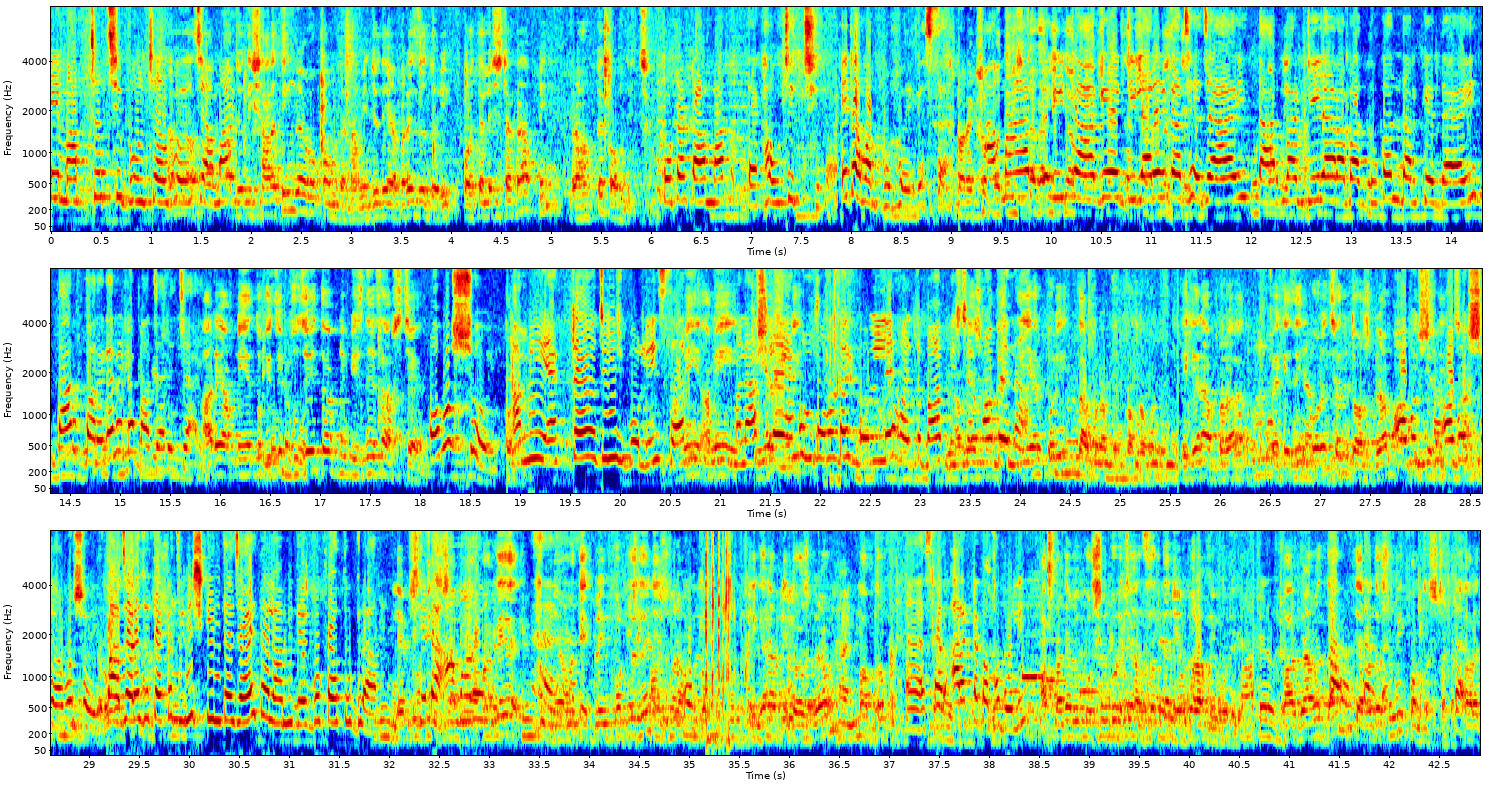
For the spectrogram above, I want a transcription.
আমি মাপ চাচ্ছি ভুল চাও হয়েছে আমার। যদি সাড়ে তিন গ্রামও কম দেন আমি যদি অ্যাভারেজে ধরি পঁয়তাল্লিশ টাকা আপনি গ্রাহককে কম দিচ্ছেন। কোটাটা আমার দেখা উচিত ছিল। এটা আমার ভুল হয়ে গেছে। আর 135 আমার এটা আগে ডিলারের কাছে যাই তারপর ডিলার আবার দোকানদারকে দেয় তারপরে কেন এটা বাজারে যায় আরে আপনি এত কিছু বুঝেই তো আপনি বিজনেস আসছেন। অবশ্যই। আমি একটা জিনিস বলি স্যার মানে আসলে এখন কোনোটাই বললে হয়তো বা বিশ্বাস হবে না। ক্লিয়ার করি তারপর আপনি কথা বলুন। এখানে আপনারা প্যাকেজিং করেছেন দশ গ্রাম অবশ্যই অবশ্যই অবশ্যই। বাজারে যদি একটা জিনিস কিনতে যাই তাহলে আমি দেখব কত গ্রাম। সেটা আমারও আমাকে হ্যাঁ। আপনি আমাকে এক্সপ্লেইন করতে দেন এখানে আপনি 10 গ্রাম কত হ্যাঁ, স্যার আরেকটা কথা বলি। আপনাকে আমি কোশ্চেন করেছি আনসার দেন এরপর আপনি বলুন পার গ্রামের দাম তার- তেরো তার- দশমিক পঞ্চাশ টাকা সাড়ে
